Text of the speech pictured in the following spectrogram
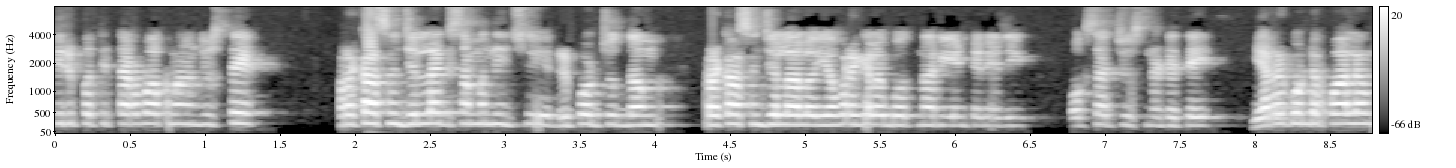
తిరుపతి తర్వాత మనం చూస్తే ప్రకాశం జిల్లాకి సంబంధించి రిపోర్ట్ చూద్దాం. ప్రకాశం జిల్లాలో ఎవరు గెలబోతున్నారు ఏంటి అనేది ఒకసారి చూసినట్టయితే ఎర్రగొండపాలెం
